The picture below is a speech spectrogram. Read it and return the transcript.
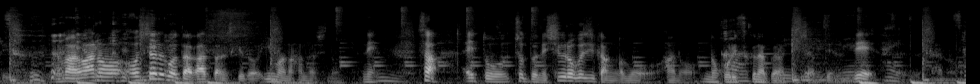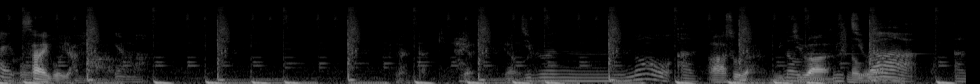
ていう。まああのおっしゃることは分かったんですけど今の話のね、うん。さあえっとちょっとね収録時間がもうあの残り少なくなってきちゃってるんであはい。あの最後。山。山。なんだっけ、はい。自分のああそうだ。の道は道はあの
